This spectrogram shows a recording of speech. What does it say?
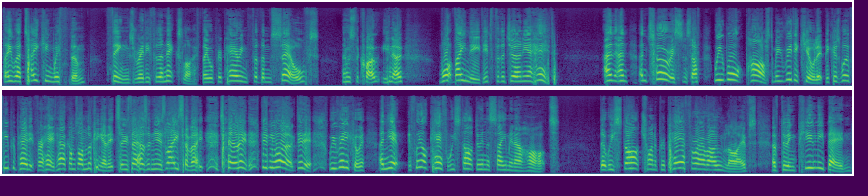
they were taking with them things ready for the next life. They were preparing for themselves, that was the quote, you know, what they needed for the journey ahead. And, and, and tourists and stuff, we walk past and we ridicule it because, well, if you prepared it for ahead, how comes I'm looking at it 2,000 years later, mate? Do you know what I mean? Didn't work, did it? We ridicule it. And yet, if we're not careful, we start doing the same in our hearts. That we start trying to prepare for our own lives of doing puny Ben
